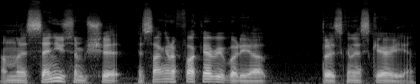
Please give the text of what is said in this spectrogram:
I'm gonna send you some shit. It's not gonna fuck everybody up, but it's gonna scare you.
